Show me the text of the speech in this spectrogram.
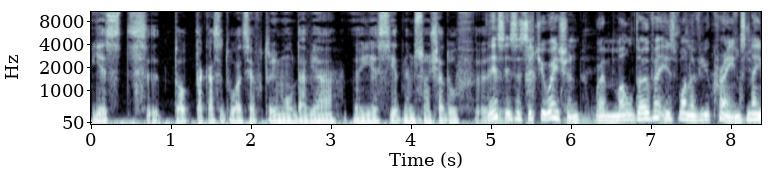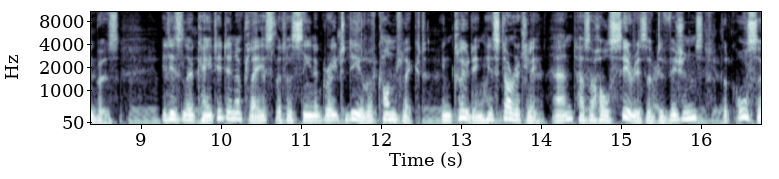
Jest to taka sytuacja, w której Mołdawia jest jednym z sąsiadów. This is a situation where Moldova is one of Ukraine's neighbours. It is located in a place that has seen a great deal of conflict, including historically, and has a whole series of divisions that also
